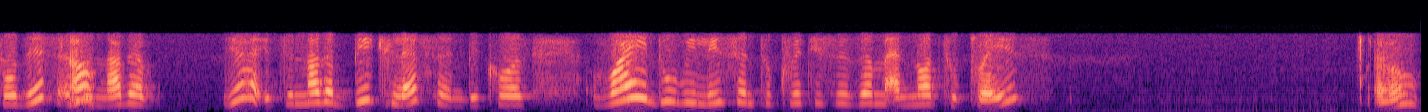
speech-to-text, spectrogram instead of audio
So this is oh. another yeah, it's another big lesson because why do we listen to criticism and not to praise? Oh.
